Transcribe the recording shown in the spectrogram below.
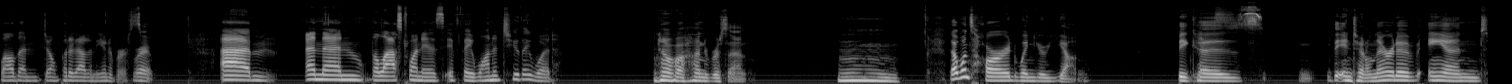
well, then don't put it out in the universe. Right. Um, and then the last one is if they wanted to, they would. Oh, a hundred percent. Mm. That one's hard when you're young because the internal narrative and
